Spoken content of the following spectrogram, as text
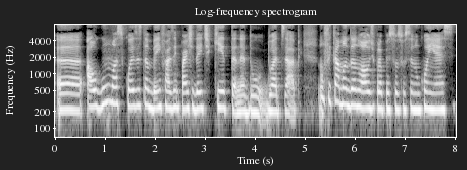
Uh, algumas coisas também fazem parte da etiqueta, né, do, do WhatsApp. Não ficar mandando áudio para pessoas que você não conhece.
